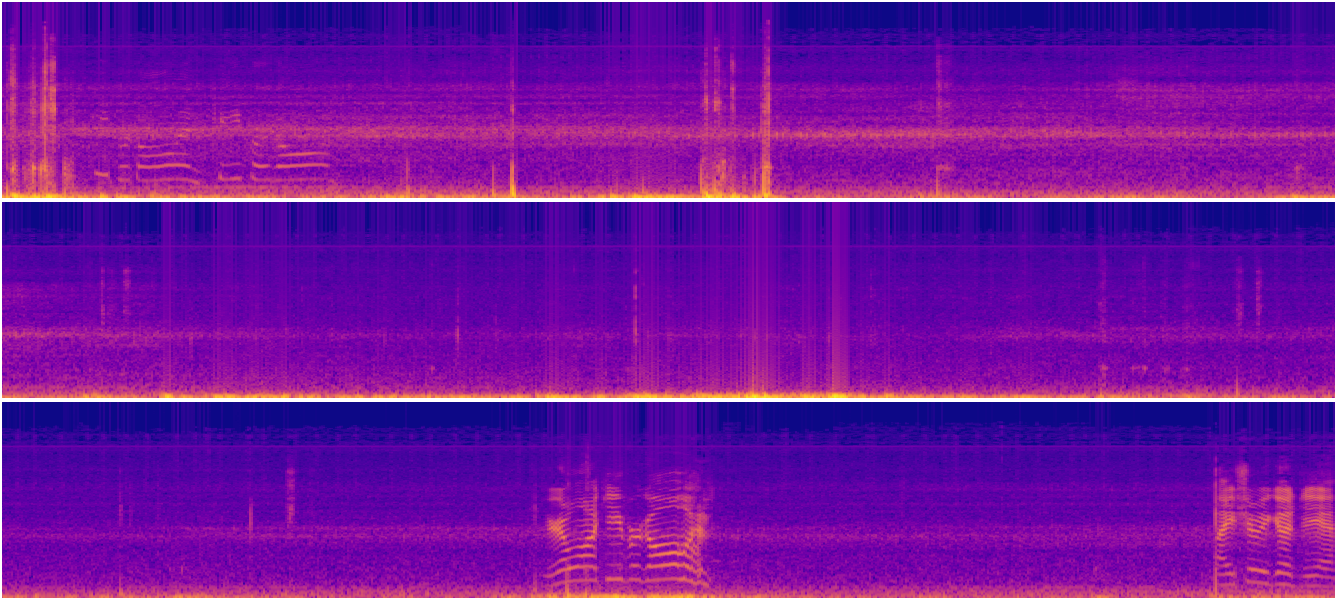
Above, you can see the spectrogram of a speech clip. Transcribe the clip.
Keep her going. Keep her going. Keep her going. Oh, you should be good, yeah.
